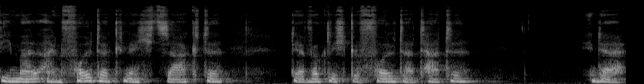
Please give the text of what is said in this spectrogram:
wie mal ein Folterknecht sagte, der wirklich gefoltert hatte, in, der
